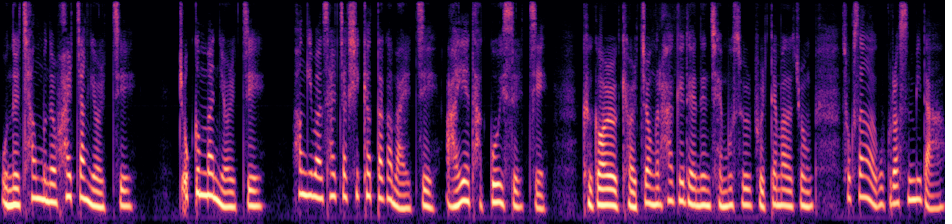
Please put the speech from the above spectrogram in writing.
오늘 창문을 활짝 열지, 조금만 열지, 환기만 살짝 식혔다가 말지, 아예 닫고 있을지, 그걸 결정을 하게 되는 제 모습을 볼 때마다 좀 속상하고 그렇습니다.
